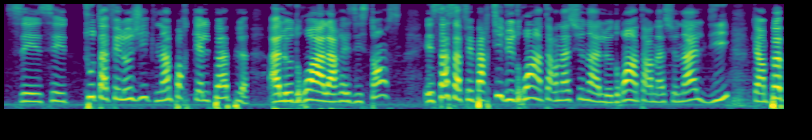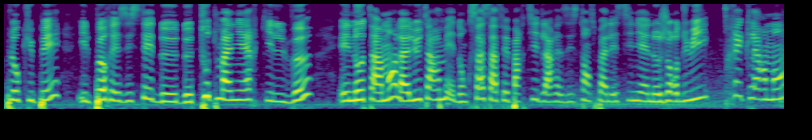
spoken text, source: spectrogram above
C'est tout à fait logique. N'importe quel peuple a le droit à la résistance et ça, ça fait partie du droit international. Le droit international dit qu'un peuple occupé, il peut résister de, de toute manière qu'il veut et notamment la lutte armée. Donc ça, ça fait partie de la résistance palestinienne. Aujourd'hui, très clairement,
